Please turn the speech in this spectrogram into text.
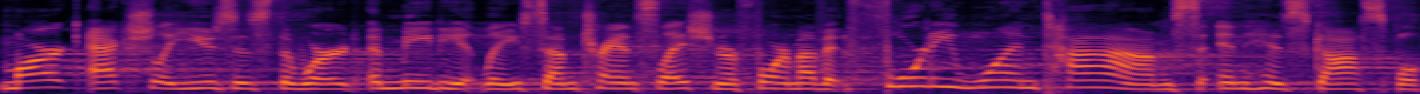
Mark actually uses the word immediately, some translation or form of it, 41 times in his gospel.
